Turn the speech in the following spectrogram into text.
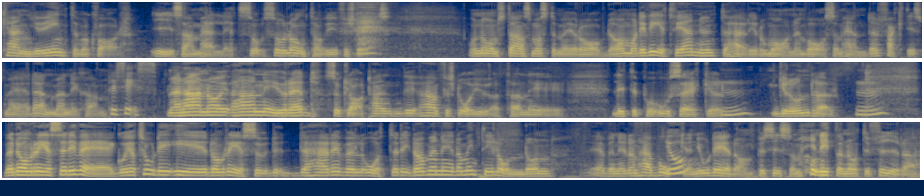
kan ju inte vara kvar i samhället. Så, så långt har vi ju förstått. Och någonstans måste man göra av dem och det vet vi ännu inte här i romanen vad som händer faktiskt med den människan. Precis. Men han, har, han är ju rädd såklart. Han, han förstår ju att han är lite på osäker mm. grund här. Mm. Men de reser iväg och jag tror det är de reser, det här är väl åter, de, men är de inte i London även i den här boken? Jo, jo det är de, precis som i 1984.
